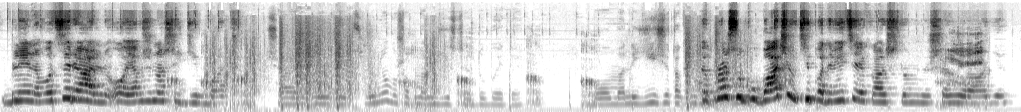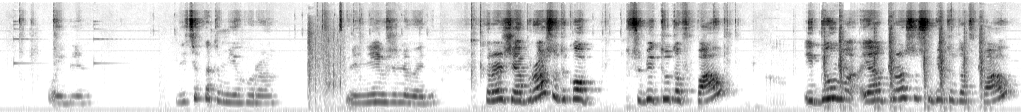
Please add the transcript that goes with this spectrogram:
Блін, а оце реально. О, я вже наш дім бачу. Чай я свиню, бо щоб нам їсти добити. Бо у мене їжі так Я просто побачив, типу, дивіться, яка ж там ще гора є. Ой, блін. Дивіться, яка там є гора. Блін, її вже не видно. Коротше, я просто тако собі тут впав. І думаю, я просто собі тут впав.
